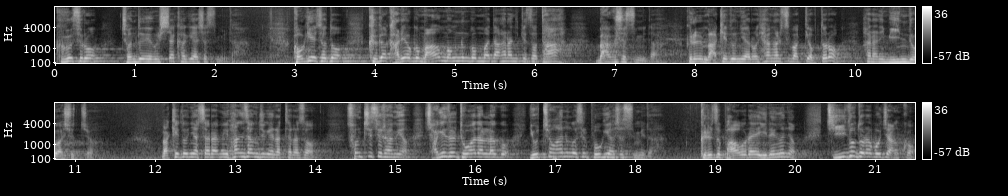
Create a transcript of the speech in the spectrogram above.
그곳으로 전도 여행을 시작하게 하셨습니다. 거기에서도 그가 가려고 마음 먹는 곳마다 하나님께서 다 막으셨습니다. 그를 마케도니아로 향할 수밖에 없도록 하나님이 인도하셨죠. 마케도니아 사람이 환상 중에 나타나서 손짓을 하며 자기들 도와달라고 요청하는 것을 보게 하셨습니다. 그래서 바울의 일행은요 뒤도 돌아보지 않고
